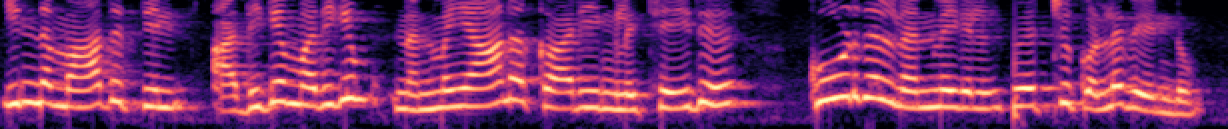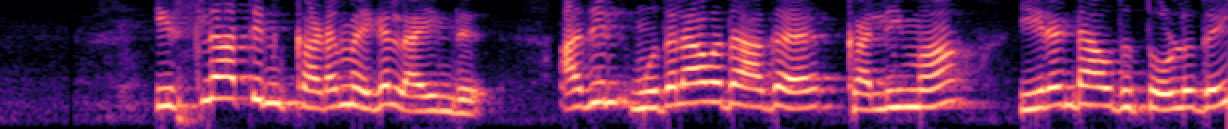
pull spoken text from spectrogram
இந்த மாதத்தில் அதிகம் அதிகம் நன்மையான காரியங்களை செய்து கூடுதல் நன்மைகள் பெற்றுக்கொள்ள வேண்டும். இஸ்லாத்தின் கடமைகள் ஐந்து. அதில் முதலாவதாக கலிமா இரண்டாவது தொழுகை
